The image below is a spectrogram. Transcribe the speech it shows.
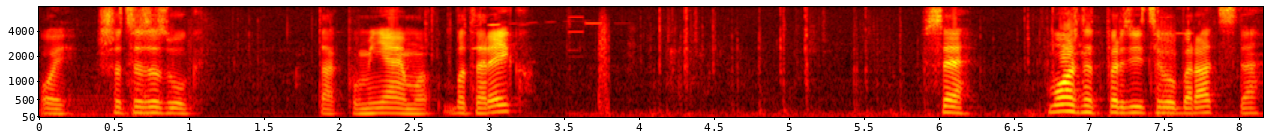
Ой, що це за звук? Так, поміняємо батарейку. Все. Можна тепер звідси вибиратися, да?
